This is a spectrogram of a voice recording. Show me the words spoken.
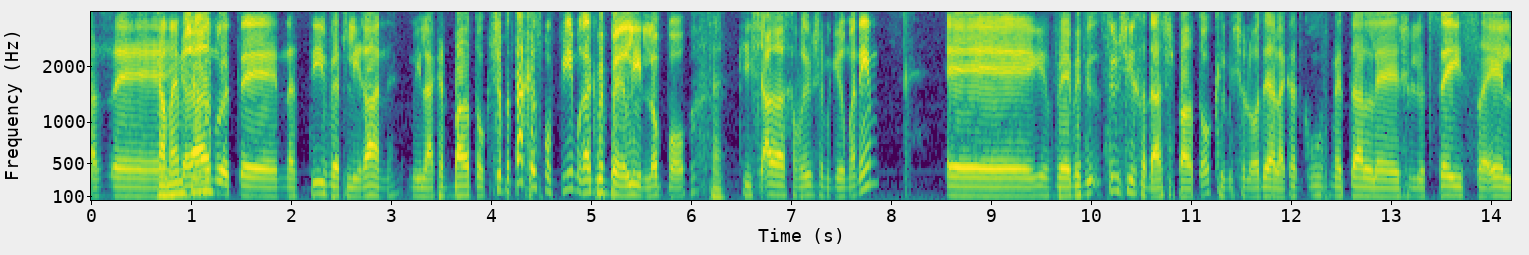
אז אה? גררנו את נתיב ואת לירן מלהקת בארטוק, שבתכלס מופיעים רק בברלין, לא פה, כן. כי שאר החברים שלהם גרמנים. אה, והם הוציאו שיר חדש, בארטוק, למי שלא יודע, להקת גרוב מטאל אה, של יוצאי ישראל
